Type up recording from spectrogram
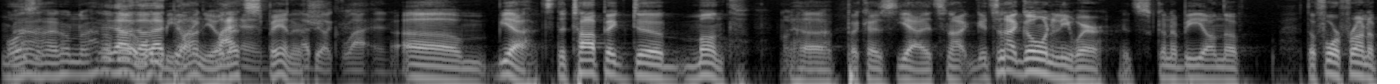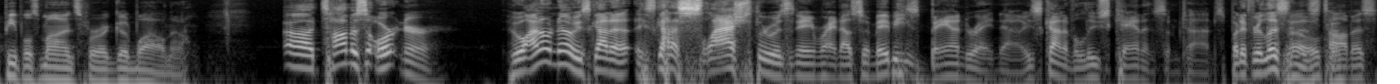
What is Nah, it? I don't know. I don't no, know. No, that'd be be like año. Latin. That's Spanish. That'd be like Latin. Um, yeah, it's the topic de month uh, because yeah, it's not it's not going anywhere. It's going to be on the the forefront of people's minds for a good while now. Uh, Thomas Ortner, who I don't know, he's got a he's got a slash through his name right now, so maybe he's banned right now. He's kind of a loose cannon sometimes. But if you're listening Oh, to this, okay. Thomas,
